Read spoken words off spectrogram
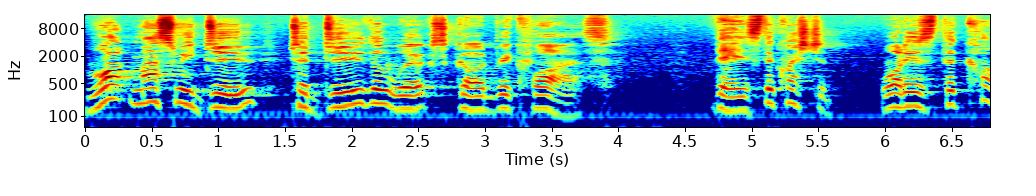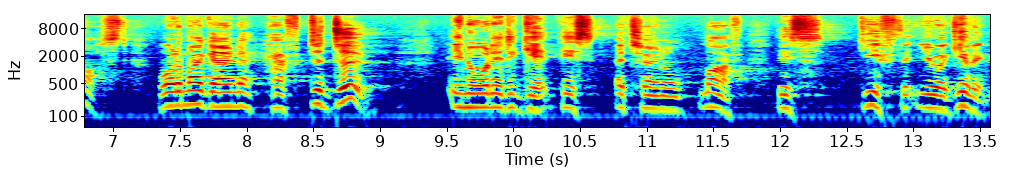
What must we do to do the works God requires? There's the question. What is the cost? What am I going to have to do in order to get this eternal life, this gift that you are giving?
